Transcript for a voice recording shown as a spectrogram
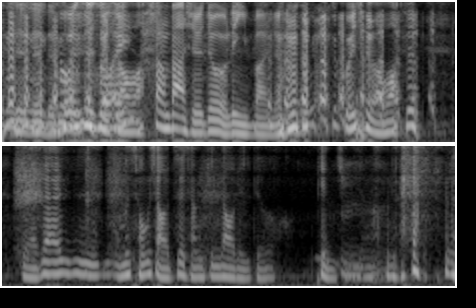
对对对，或者 是说，哎，上大学就有另一半，了就鬼扯好不好？这对啊，大概是我们从小最常听到的一个骗局啊。嗯、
